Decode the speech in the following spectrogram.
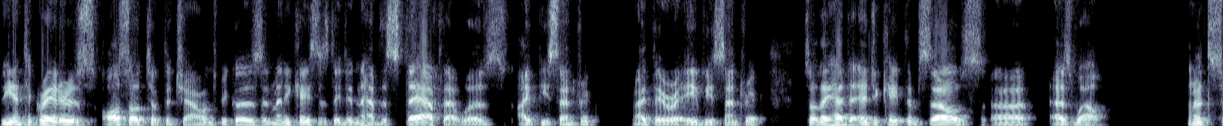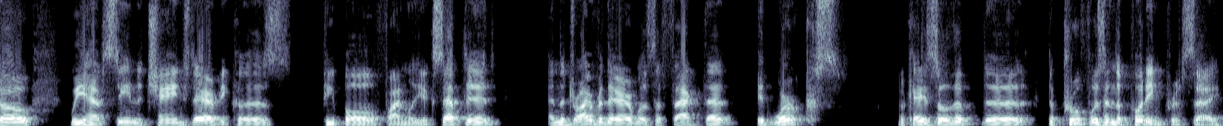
The integrators also took the challenge because in many cases they didn't have the staff that was IP centric, right? They were AV centric. So they had to educate themselves uh, as well. And so we have seen the change there because people finally accepted and the driver there was the fact that it works. Okay, so the the the proof was in the pudding per se,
